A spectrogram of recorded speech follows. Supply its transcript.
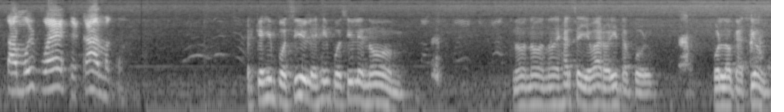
está muy fuerte, cálmate. es que es imposible, es imposible no, no, no, no dejarse llevar ahorita por, por la ocasión.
